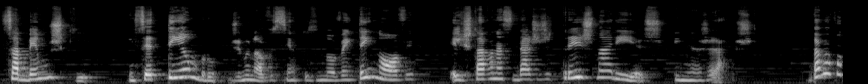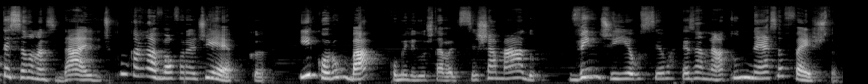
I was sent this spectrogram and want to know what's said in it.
Sabemos que, em setembro de 1999, ele estava na cidade de Três Marias, em Minas Gerais. Estava acontecendo na cidade tipo um carnaval fora de época, e Corumbá, como ele gostava de ser chamado, vendia o seu artesanato nessa festa.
